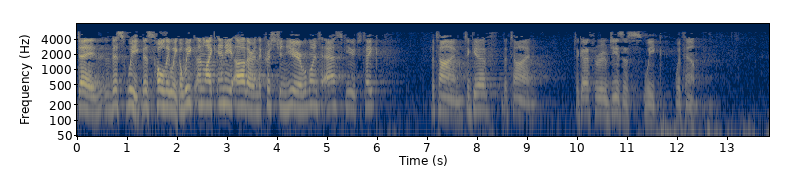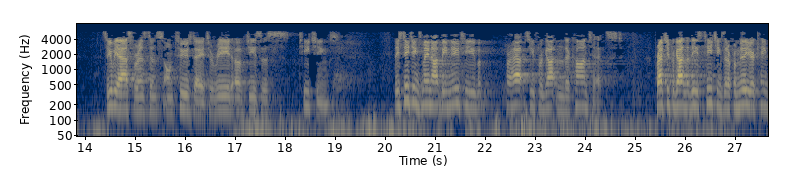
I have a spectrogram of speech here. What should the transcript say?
day, this week, this holy week, a week unlike any other in the Christian year. We're going to ask you to take the time, to give the time to go through Jesus week with Him. So you'll be asked, for instance, on Tuesday to read of Jesus' teachings. These teachings may not be new to you, but perhaps you've forgotten their context. Perhaps you've forgotten that these teachings that are familiar came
